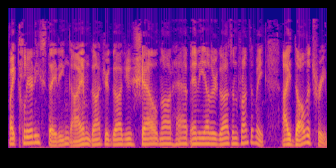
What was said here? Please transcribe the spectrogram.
by clearly stating, I am God your God, you shall not have any other gods in front of me. Idolatry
